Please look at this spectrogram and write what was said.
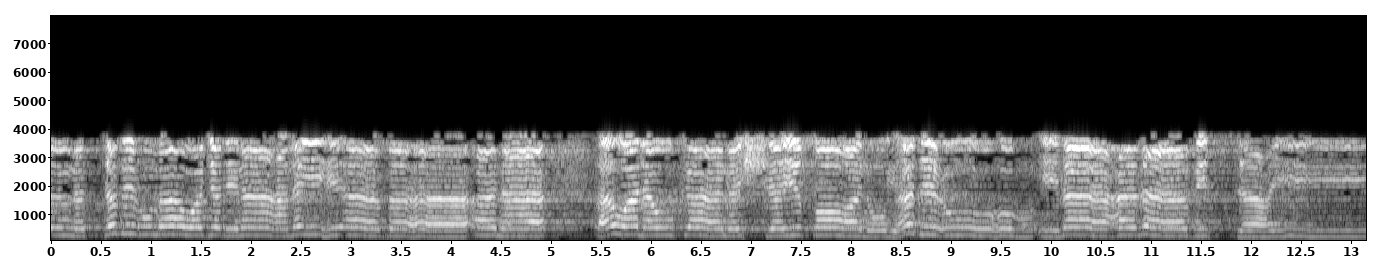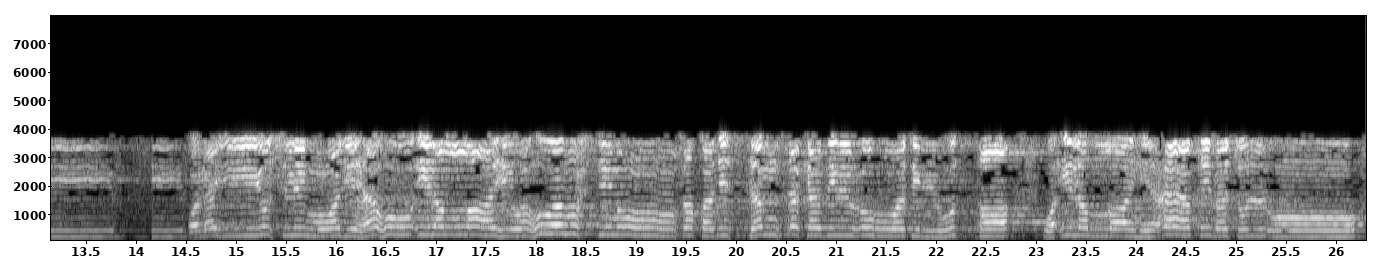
بل نتبع ما وجدنا عليه آباءنا. أولو كان الشيطان يدعوهم إلى عذاب السعير. ومن يسلم وجهه إلى الله وهو محسن فقد استمسك بالعروة الوثقى. وإلى الله عاقبة الأمور.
